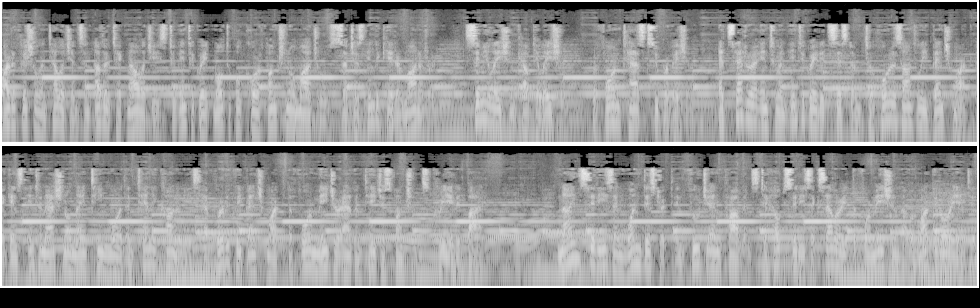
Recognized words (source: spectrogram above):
artificial intelligence and other technologies to integrate multiple core functional modules such as indicator monitoring, simulation calculation, reform task supervision, etc. into an integrated system to horizontally benchmark against international 19 more than 10 economies have vertically benchmarked the four major advantageous functions created by nine cities and one district in Fujian province to help cities accelerate the formation of a market-oriented,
